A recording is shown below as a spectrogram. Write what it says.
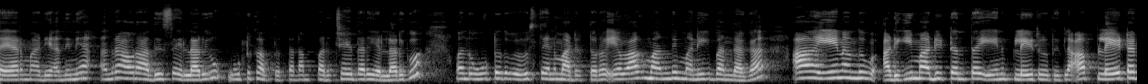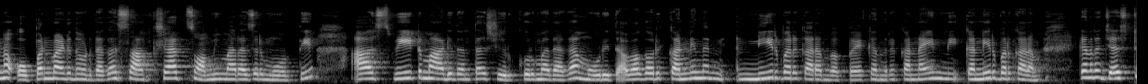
ತಯಾರು ಮಾಡಿ ಅದನ್ನೇ ಅಂದ್ರೆ ಅವ್ರು ಆ ದಿವಸ ಎಲ್ಲರಿಗೂ ಊಟಕ್ಕೆ ಹಾಕ್ತಿರ್ತಾರೆ. ನಮ್ಮ ಪರಿಚಯದಾರ ಎಲ್ಲರಿಗೂ ಒಂದು ಊಟದ ವ್ಯವಸ್ಥೆಯನ್ನು ಮಾಡಿರ್ತಾರೋ, ಯಾವಾಗ ಮಂದಿ ಮನೆಗೆ ಬಂದಾಗ ಆ ಏನೊಂದು ಅಡುಗೆ ಮಾಡಿಟ್ಟಂತ ಏನು ಪ್ಲೇಟ್ ಇರ್ತಿಲ್ಲ ಆ ಪ್ಲೇಟನ್ನು ಓಪನ್ ಮಾಡಿ ನೋಡಿದಾಗ ಸಾಕ್ಷಾತ್ ಸ್ವಾಮಿ ಮಹಾರಾಜರ ಮೂರ್ತಿ, ಆ ಸ್ವೀಟ್ ಮಾಡಿದಂಥ ಶಿರ್ಕುರ್ಮದಾಗ ಮೂರಿತ್ತು. ಅವಾಗ ಅವ್ರಿಗೆ ಕಣ್ಣಿಂದ ನೀರು ಬರೋಕೆ ಆರಂಭ ಆಗ್ತವೆ ಯಾಕಂದ್ರೆ ಕಣ್ಣೈ ನೀ, ಕಣ್ಣೀರು ಬರೋಕೆ ಆರಂಭ. ಯಾಕಂದ್ರೆ ಜಸ್ಟ್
